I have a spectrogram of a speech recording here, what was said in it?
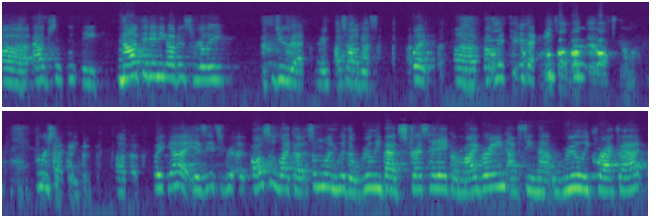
uh, absolutely. Not that any of us really do that very much, obviously, but uh, but with, with that we'll talk about that off camera. for a second. Uh, but yeah, is it's re- also like a, someone with a really bad stress headache or migraine. I've seen that really crack that.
